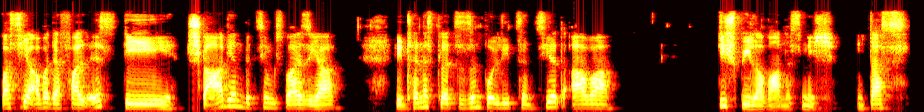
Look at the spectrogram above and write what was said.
was hier aber der Fall ist, die Stadien beziehungsweise ja, die Tennisplätze sind wohl lizenziert, aber die Spieler waren es nicht. Und das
